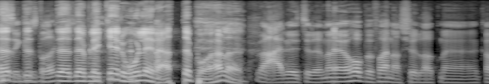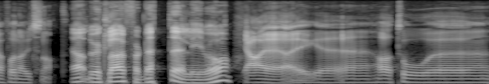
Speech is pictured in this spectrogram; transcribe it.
Det, det, det, blir ikke roligere etterpå heller. Nei, det er ikke det, men jeg håper for hennes skyld at vi kan få henne ut snart. Ja, Du er klar for dette livet òg? Ja, ja, ja. Jeg eh, har to, eh,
